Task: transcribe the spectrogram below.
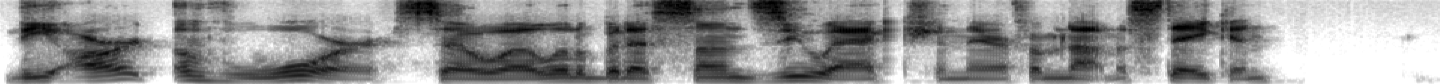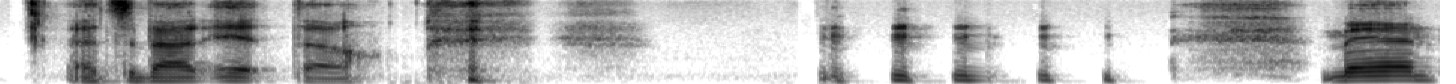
The Art of War. So a little bit of Sun Tzu action there, if I'm not mistaken. That's about it, though. Man,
